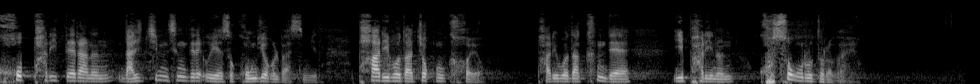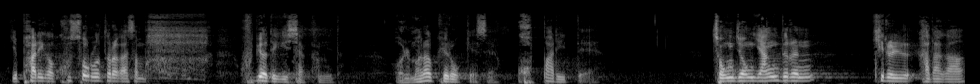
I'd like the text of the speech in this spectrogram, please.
코파리 때라는 날짐승들에 의해서 공격을 받습니다. 파리보다 조금 커요. 파리보다 큰데 이 파리는 코 속으로 들어가요. 이 파리가 코 속으로 들어가서 막 후벼대기 시작합니다. 얼마나 괴롭겠어요. 코파리 때. 종종 양들은 길을 가다가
